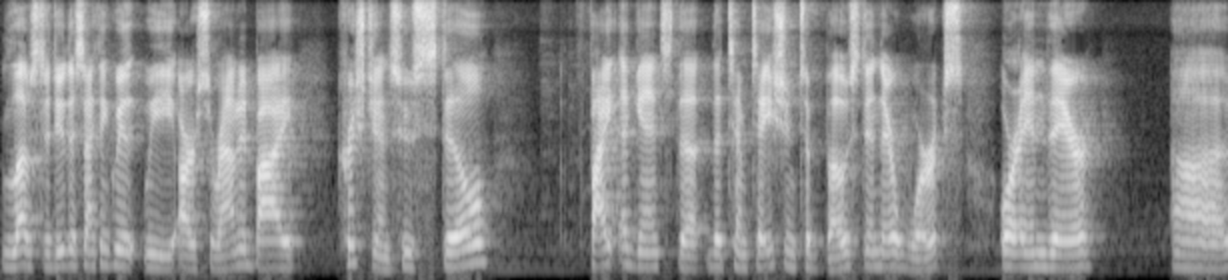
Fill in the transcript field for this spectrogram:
loves to do this. I think we, we are surrounded by Christians who still fight against the, the temptation to boast in their works or in their uh,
